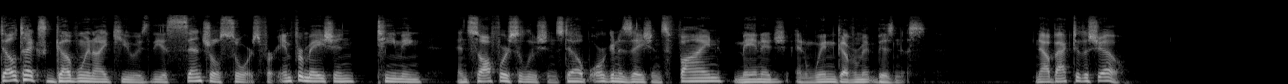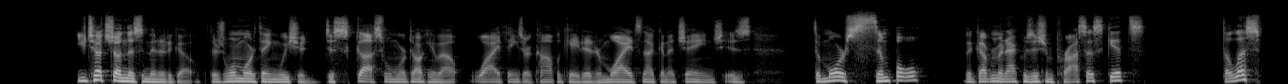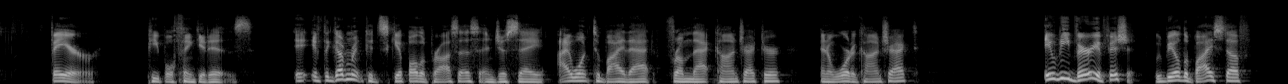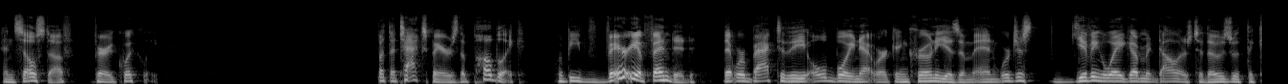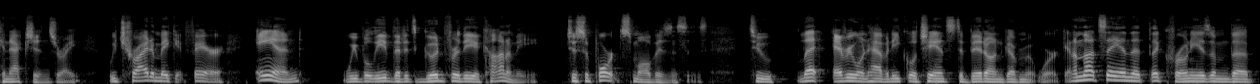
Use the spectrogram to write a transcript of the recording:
Deltek's GovWin IQ is the essential source for information, teaming, and software solutions to help organizations find, manage, and win government business. Now back to the show. You touched on this a minute ago. There's one more thing we should discuss when we're talking about why things are complicated and why it's not going to change is the more simple the government acquisition process gets, the less fair people think it is. If the government could skip all the process and just say, I want to buy that from that contractor and award a contract, it would be very efficient. We'd be able to buy stuff and sell stuff very quickly. But the taxpayers, the public, would be very offended that we're back to the old boy network and cronyism and we're just giving away government dollars to those with the connections, right? We try to make it fair and we believe that it's good for the economy to support small businesses, to let everyone have an equal chance to bid on government work. And I'm not saying that the cronyism, the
